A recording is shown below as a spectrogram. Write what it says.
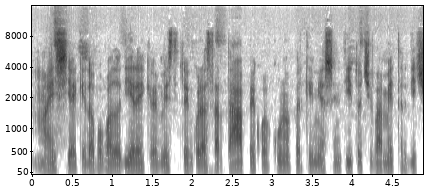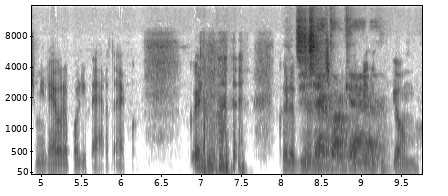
Mai sia che dopo vado a dire che ho investito in quella startup e qualcuno perché mi ha sentito ci va a mettere 10.000 euro e poi li perde. Ecco. Quello, quello sì, certo, anche... piombo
